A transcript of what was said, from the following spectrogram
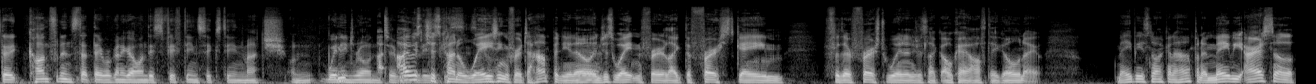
The confidence that they were going to go on this 15 16 match on winning run to I, I was just kind of waiting for it to happen, you know, Yeah. and just waiting for like the first game for their first win, and just like, okay, off they go now. Maybe it's not going to happen, and maybe Arsenal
